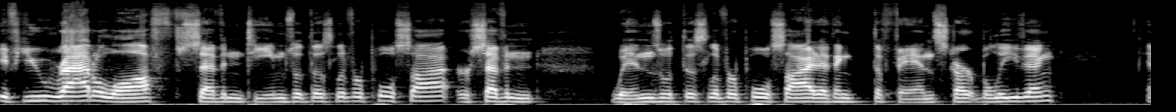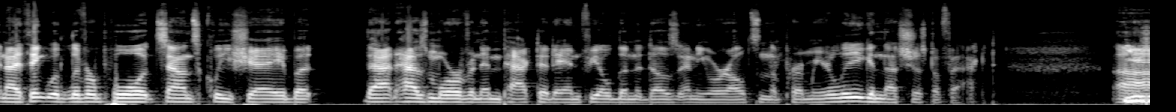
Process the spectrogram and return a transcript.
if you rattle off seven teams with this Liverpool side or seven wins with this Liverpool side, I think the fans start believing. And I think with Liverpool, it sounds cliche, but that has more of an impact at Anfield than it does anywhere else in the Premier League, and that's just a fact. Um,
